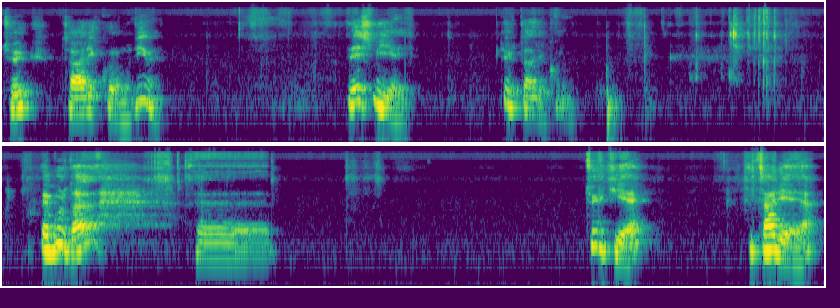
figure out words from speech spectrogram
Türk Tarih Kurumu değil mi? Resmi yayın. Türk Tarih Kurumu. Ve burada e, Türkiye İtalya'ya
